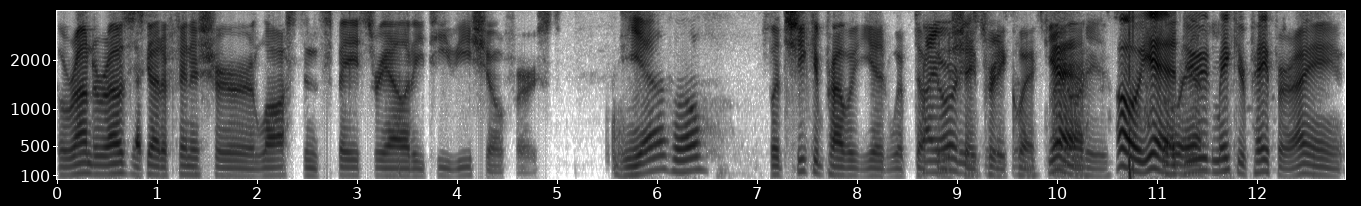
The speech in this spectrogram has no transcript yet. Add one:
Well, Ronda Rousey's got to finish her Lost in Space reality TV show first, Yeah, well, but she could probably get whipped up into shape pretty Jason, quick. Yeah. Oh yeah, Oh, yeah. dude, make your paper. I ain't.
